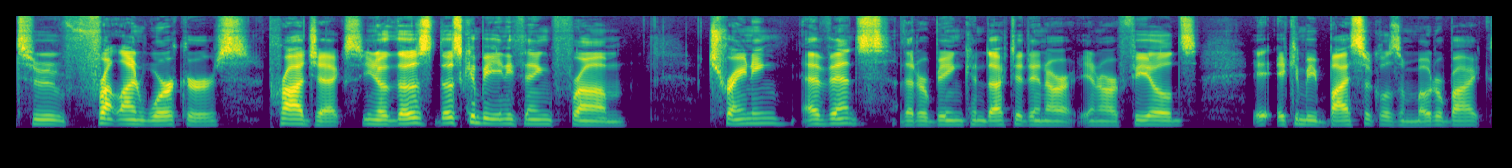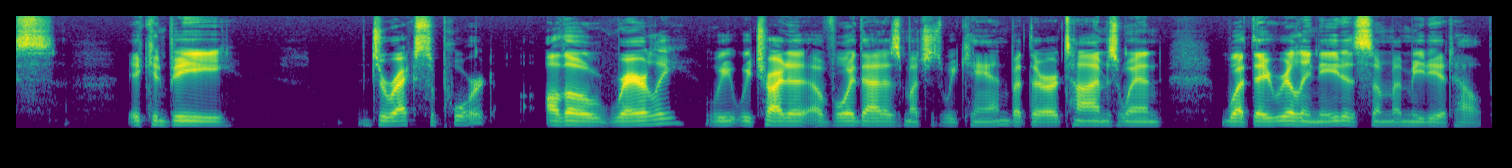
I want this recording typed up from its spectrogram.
to frontline workers projects, you know, those those can be anything from training events that are being conducted in our in our fields. It, it can be bicycles and motorbikes. It can be direct support, although rarely. We, we try to avoid that as much as we can, but there are times when what they really need is some immediate help.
